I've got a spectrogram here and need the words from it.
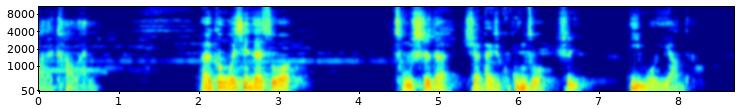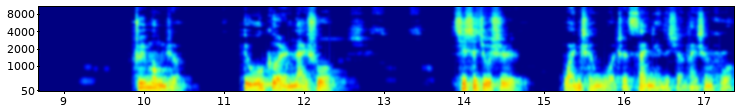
把它看完了。呃，跟我现在所从事的选派这个工作是一模一样的。追梦者对我个人来说，其实就是完成我这三年的选派生活，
